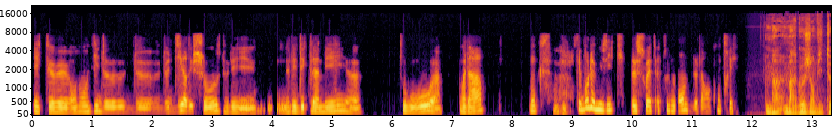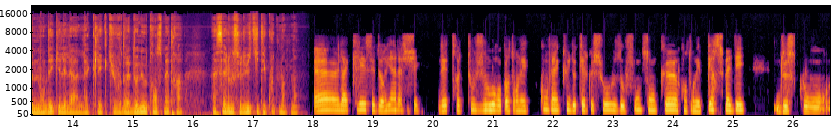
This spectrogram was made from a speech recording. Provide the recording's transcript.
et qu'on a envie de, de, de, dire des choses, de les, de les déclamer euh, tout haut, voilà. Donc c'est beau la musique. Je souhaite à tout le monde de la rencontrer. Margot, j'ai envie de te demander quelle est la, clé que tu voudrais donner ou transmettre à, à celle ou celui qui t'écoute maintenant. la clé, c'est de rien lâcher d'être toujours, quand on est convaincu de quelque chose au fond de son cœur, quand on est persuadé de ce qu'on,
